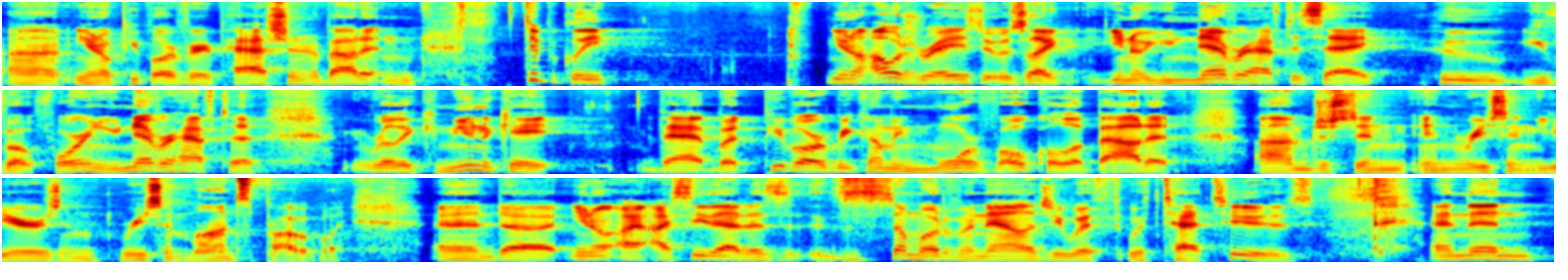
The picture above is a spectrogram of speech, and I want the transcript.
uh, you know, people are very passionate about it and typically you know, I was raised, it was like, you know, you never have to say who you vote for and you never have to really communicate that, but people are becoming more vocal about it um, just in, in recent years and recent months, probably. And, uh, you know, I, I, see that as somewhat of an analogy with, with tattoos. And then,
